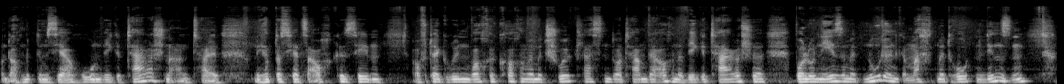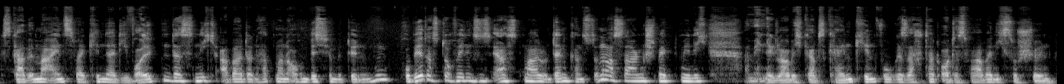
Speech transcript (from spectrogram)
und auch mit einem sehr hohen vegetarischen Anteil. Und ich habe das jetzt auch gesehen, auf der Grünen Woche kochen wir mit Schulklassen. Dort haben wir auch eine vegetarische Bolognese mit Nudeln gemacht, mit roten Linsen. Es gab immer ein, zwei Kinder, die wollten das nicht, aber dann hat man auch ein bisschen mit denen, hm, probier das doch wenigstens erstmal und dann kannst du immer noch sagen, schmeckt mir nicht. Am Ende, glaube ich, gab es kein Kind, wo gesagt hat, oh, das war aber nicht so schön.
